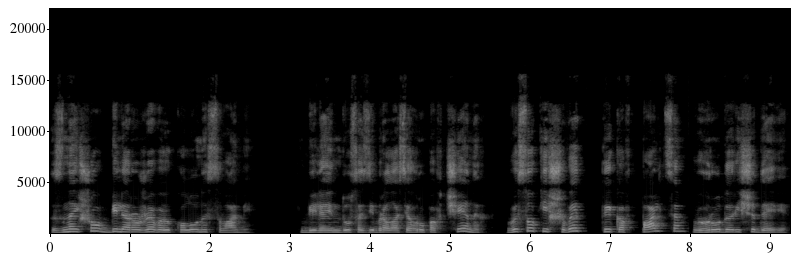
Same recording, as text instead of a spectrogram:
знайшов біля рожевої колони свамі. Біля індуса зібралася група вчених, високий швед тикав пальцем в груди Рішидеві.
